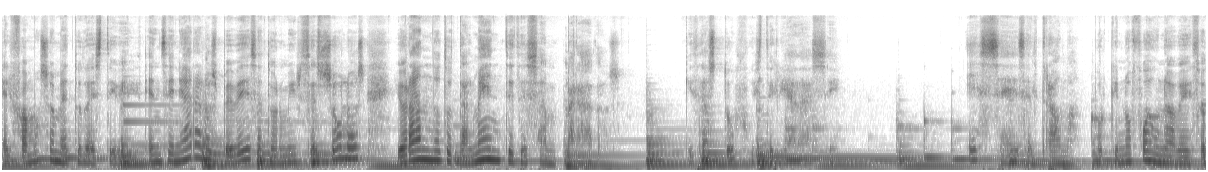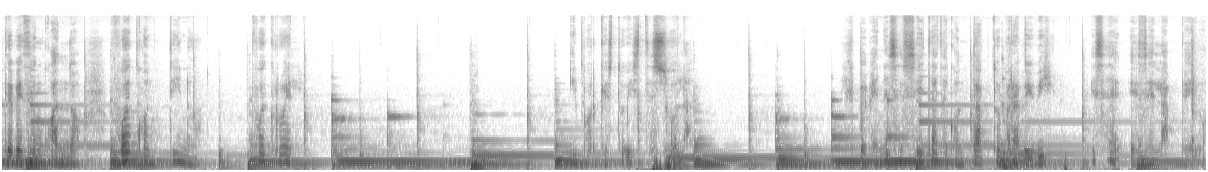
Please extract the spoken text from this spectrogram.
el famoso método Estivil, enseñar a los bebés a dormirse solos llorando totalmente desamparados. Quizás tú fuiste criada así. Ese es el trauma, porque no fue una vez o de vez en cuando, fue continuo, fue cruel. Y porque estuviste sola. El bebé necesita de contacto para vivir, ese es el apego.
